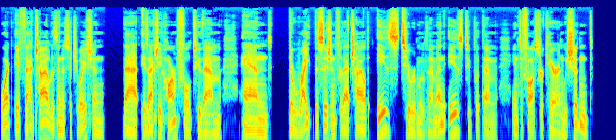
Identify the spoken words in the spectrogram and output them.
what if that child is in a situation that is actually harmful to them and the right decision for that child is to remove them and is to put them into foster care. And we shouldn't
